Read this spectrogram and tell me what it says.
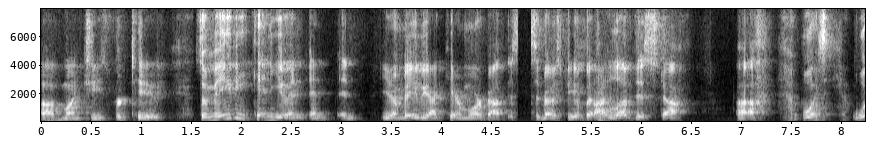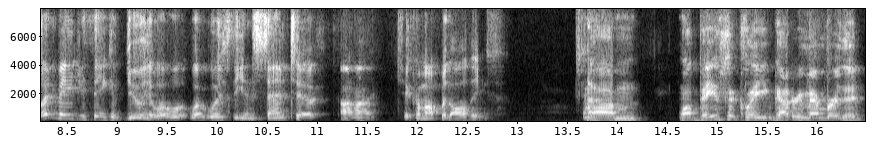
of munchies for two. So maybe can you and, and, and you know maybe I care more about this than most people, but I love this stuff. Uh, what what made you think of doing it? What what was the incentive uh, to come up with all these? Um, well, basically, you've got to remember the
